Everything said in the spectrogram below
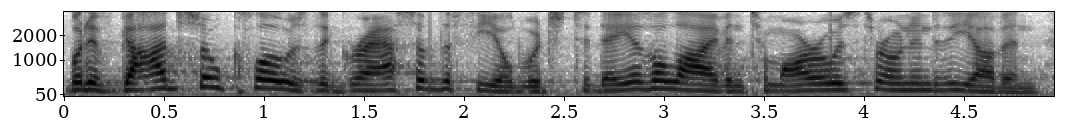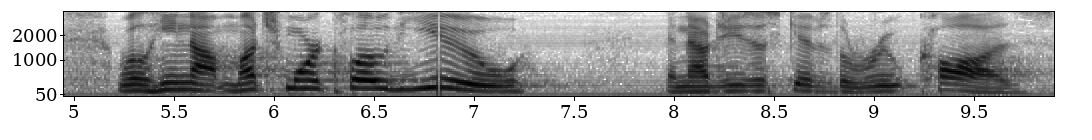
But if God so clothes the grass of the field, which today is alive and tomorrow is thrown into the oven, will he not much more clothe you? And now Jesus gives the root cause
